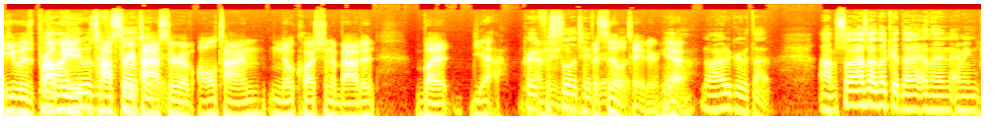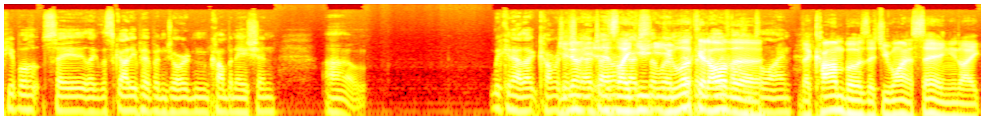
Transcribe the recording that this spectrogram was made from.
he was probably he was top three passer of all time, no question about it. But yeah, Great I facilitator. it. Facilitator, yeah. No, I would agree with that. Um, so as I look at that, and then I mean, people say like the Scottie Pippen Jordan combination. Um, we can have that You conversation. know, it's like you, you look Pippen at all the the combos that you want to say, and you're like,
